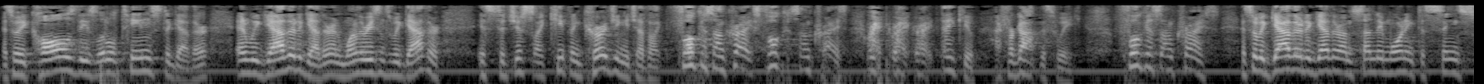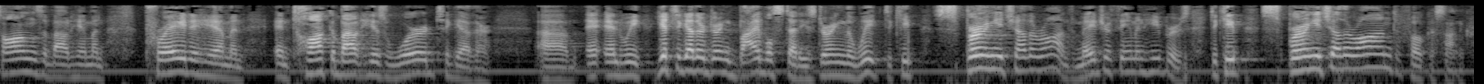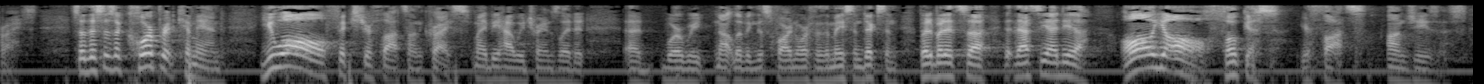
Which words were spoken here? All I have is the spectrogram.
And so he calls these little teams together, and we gather together. And one of the reasons we gather is to just like keep encouraging each other, like focus on Christ, focus on Christ. Right, right, right. Thank you. I forgot this week. Focus on Christ. And so we gather together on Sunday morning to sing songs about Him and pray to Him and, and talk about His Word together. Um, and, and we get together during Bible studies during the week to keep spurring each other on. Major theme in Hebrews. To keep spurring each other on to focus on Christ. So this is a corporate command. You all fix your thoughts on Christ, might be how we translate it, uh, were we not living this far north of the Mason Dixon. But, but it's, uh, that's the idea. All y'all focus your thoughts on Jesus.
